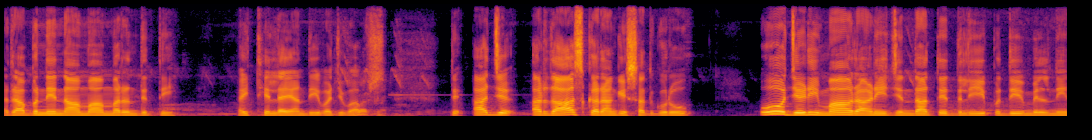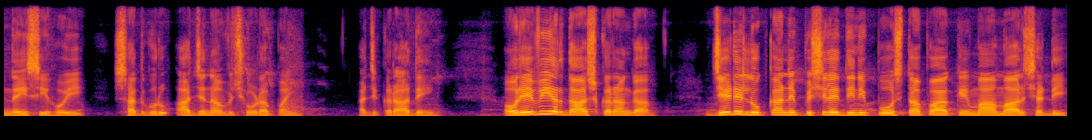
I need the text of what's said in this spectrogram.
ਰੱਬ ਨੇ ਨਾ ਮਾਂ ਮਰਨ ਦਿੱਤੀ। ਇੱਥੇ ਲੈ ਆਂਦੀ ਵਜ ਵਾਪਸ। ਤੇ ਅੱਜ ਅਰਦਾਸ ਕਰਾਂਗੇ ਸਤਿਗੁਰੂ। ਉਹ ਜਿਹੜੀ ਮਾਂ ਰਾਣੀ ਜਿੰਦਾ ਤੇ ਦਲੀਪ ਦੀ ਮਿਲਣੀ ਨਹੀਂ ਸੀ ਹੋਈ, ਸਤਿਗੁਰੂ ਅੱਜ ਨਾ ਵਿਛੋੜਾ ਪਾਈ, ਅੱਜ ਕਰਾ ਦੇਈ। ਔਰ ਇਹ ਵੀ ਅਰਦਾਸ ਕਰਾਂਗਾ, ਜਿਹੜੇ ਲੋਕਾਂ ਨੇ ਪਿਛਲੇ ਦਿਨੀ ਪੋਸਟਾਂ ਪਾ ਕੇ ਮਾਂ ਮਾਰ ਛੱਡੀ,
